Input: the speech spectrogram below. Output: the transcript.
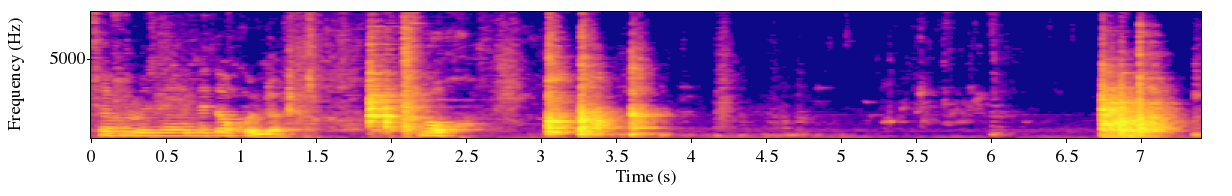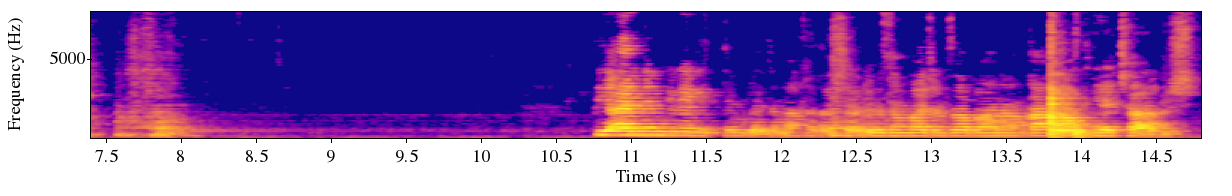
Çöpümüz neyinde dökülür. Yok. Bir annem bile gittim dedim arkadaşlar. Özlem bacım sabahına kahvaltıya çağırmış.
